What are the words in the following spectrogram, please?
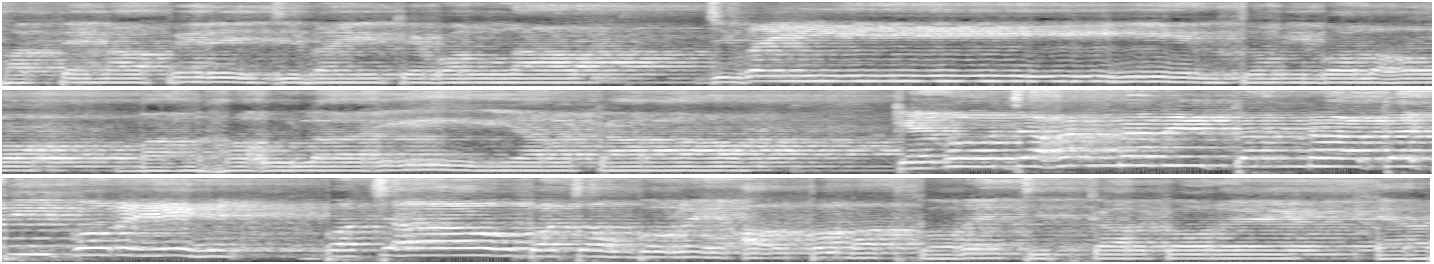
থাকতে না পেরে জিব্রাইলকে বললাম, জিব্রাইল, তুমি বলো মান হাউলাই ইয়ারা কারা? কেন জাহান্নামে কান্নাকাটি করে? বাঁচাও বাঁচাও বলে আর্তনাদ করে, চিৎকার করে। এরা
